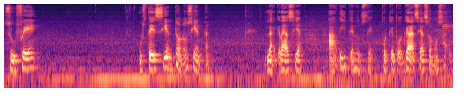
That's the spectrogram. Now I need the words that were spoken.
Su fe, usted sienta o no sienta, la gracia habita en usted, porque por gracia somos salvos.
